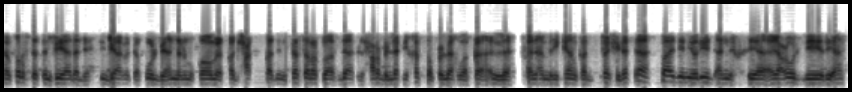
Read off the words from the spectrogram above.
فرصة في هذا الاحتجاج وتقول بأن المقاومة قد قد انتصرت وأهداف الحرب التي خطط له الأمريكان قد فشلت بايدن يريد أن يعود لرئاسة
